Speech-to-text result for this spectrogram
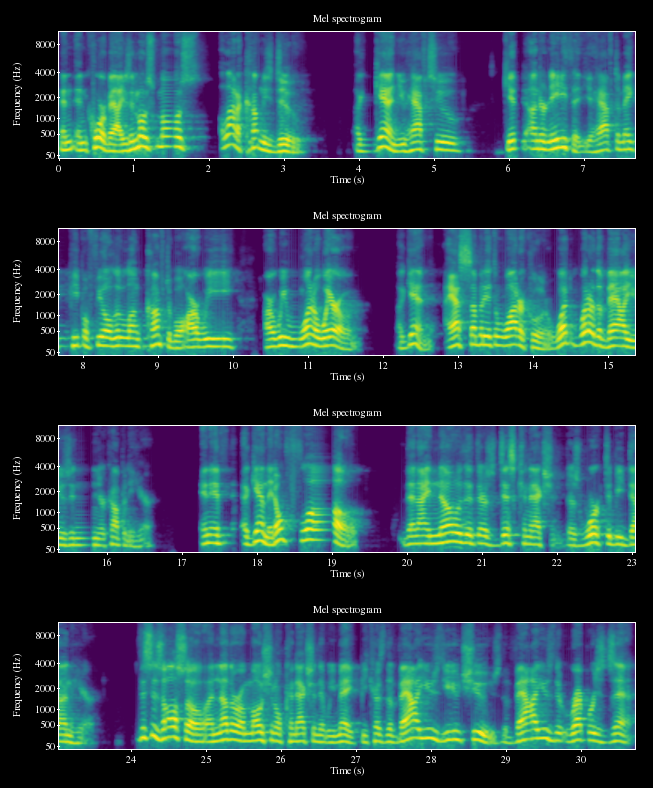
and, and core values. And most most a lot of companies do. Again, you have to get underneath it. You have to make people feel a little uncomfortable. Are we are we one aware of them? Again, ask somebody at the water cooler, what what are the values in your company here? And if again they don't flow, then I know that there's disconnection. There's work to be done here. This is also another emotional connection that we make because the values you choose, the values that represent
